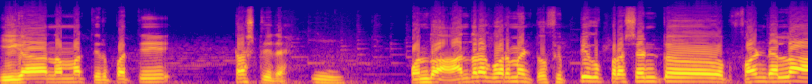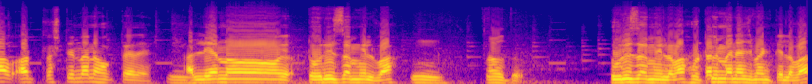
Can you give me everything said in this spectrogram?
ಈಗ ನಮ್ಮ ತಿರುಪತಿ ಟ್ರಸ್ಟ್ ಇದೆ. ಒಂದು Andhra government fifty percent fund ಎಲ್ಲ ಆ ಟ್ರಸ್ಟ್ ಇಂದಾನೆ ಹೋಗ್ತಾ ಇದೆ. ಅಲ್ಲೇನು ಟೂರಿಸಂ ಇಲ್ವಾ? ಹೌದು. ಟೂರಿಸಂ ಇಲ್ವಾ? ಹೋಟೆಲ್ ಮ್ಯಾನೇಜ್ಮೆಂಟ್ ಇಲ್ವಾ?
